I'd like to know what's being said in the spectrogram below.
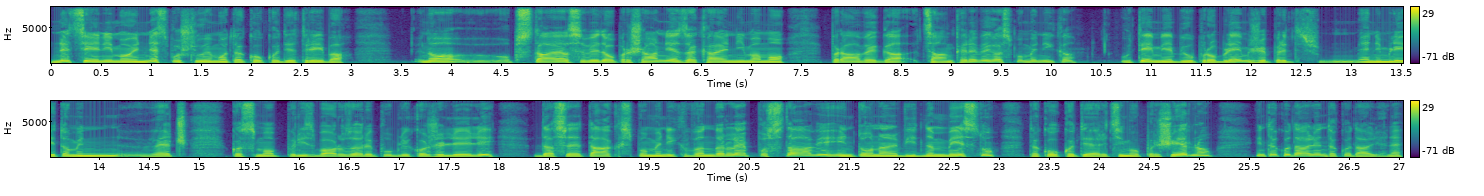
ne cenimo in ne spoštujemo tako, kot je treba. No, obstaja seveda vprašanje, zakaj nimamo pravega cankarevega spomenika. V tem je bil problem že pred enim letom in več, ko smo pri Zboru za republiko želeli, da se tak spomenik vendarle postavi in to na vidnem mestu, tako kot je recimo Preširnov. In tako dalje, in tako dalje. Ne.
